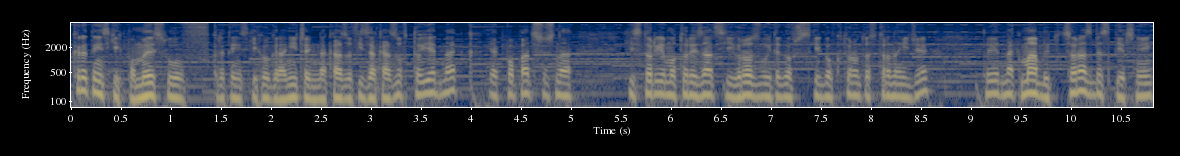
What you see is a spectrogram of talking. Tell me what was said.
kretyńskich pomysłów, kretyńskich ograniczeń, nakazów i zakazów, to jednak jak popatrzysz na historię motoryzacji, rozwój tego wszystkiego, w którą to stronę idzie, to jednak ma być coraz bezpieczniej,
